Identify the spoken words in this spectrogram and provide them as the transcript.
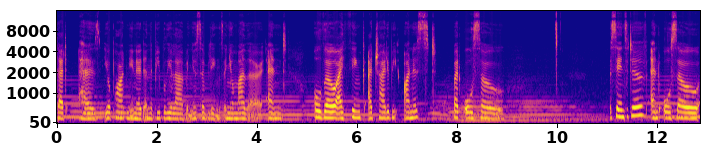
that has your partner in it and the people you love and your siblings and your mother. And although I think I try to be honest, but also sensitive and also,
